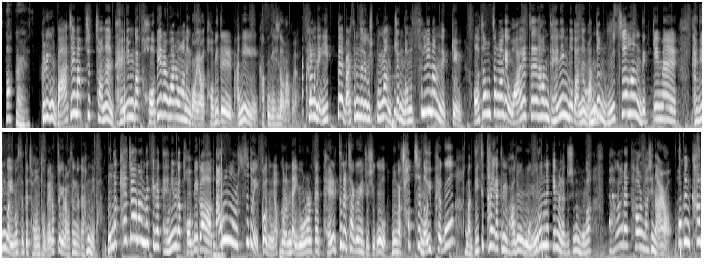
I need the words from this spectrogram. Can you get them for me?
Stalkers. 그리고 마지막 추천은 데님과 더비를 활용하는 거예요. 더비들 많이 갖고 계시더라고요. 그런데 이 때 말씀드리고 싶은 건 좀 너무 슬림한 느낌. 어정쩡하게 와이드한 데님보다는 완전 루즈한 느낌의 데님과 입었을 때 저는 더 매력적이라고 생각을 합니다. 뭔가 캐주얼한 느낌의 데님과 더비가 따로 놀 수도 있거든요. 그런데 이럴 때 벨트를 착용해주시고 뭔가 셔츠 넣입하고 막 니트 타이 같은 거 가져오고 이런 느낌을 내주시면 뭔가 Margaret Howell 맛이 나요. 혹은 카라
